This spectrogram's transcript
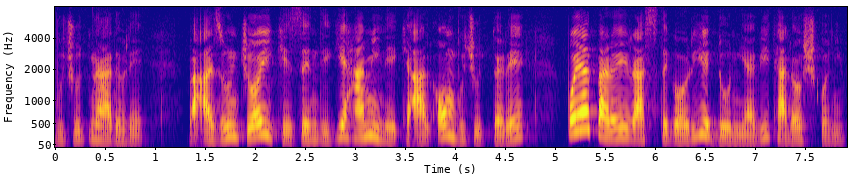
وجود نداره و از اون جایی که زندگی همینه که الان وجود داره باید برای رستگاری دنیوی تلاش کنیم.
